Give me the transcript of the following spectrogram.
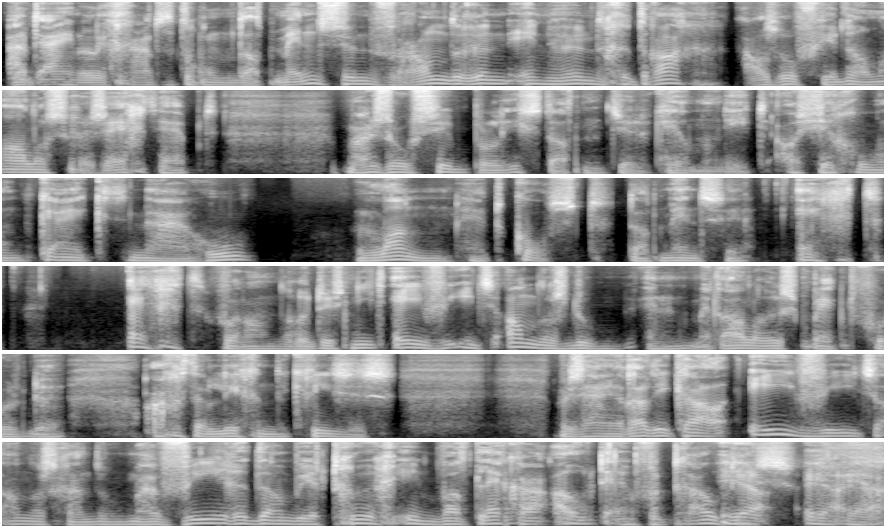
uiteindelijk gaat het erom dat mensen veranderen in hun gedrag, alsof je dan alles gezegd hebt. Maar zo simpel is dat natuurlijk helemaal niet. Als je gewoon kijkt naar hoe lang het kost dat mensen echt echt veranderen. Dus niet even iets anders doen. En met alle respect voor de achterliggende crisis. We zijn radicaal even iets anders gaan doen, maar veren dan weer terug in wat lekker oud en vertrouwd is. Ja, ja, ja.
